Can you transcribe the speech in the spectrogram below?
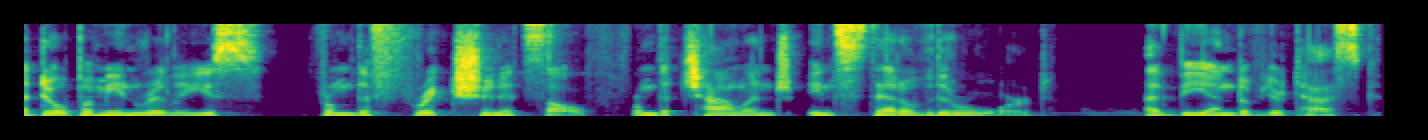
a dopamine release from the friction itself, from the challenge instead of the reward at the end of your task.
